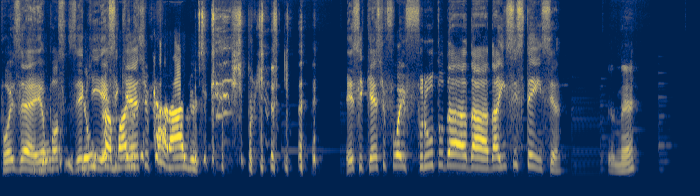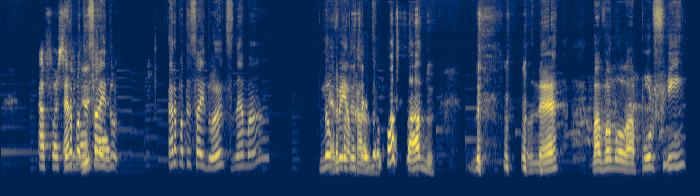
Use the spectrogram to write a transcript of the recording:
Pois é, eu Deu- posso dizer Deu que um esse trabalho cast, do caralho esse cast, porque esse cast foi fruto da, da, da insistência. né? a força Era de pra ter saído. Era pra ter saído antes, né? Mas. Não Era vem pra ter saído ano caso, passado. né? Mas vamos lá. Por fim.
